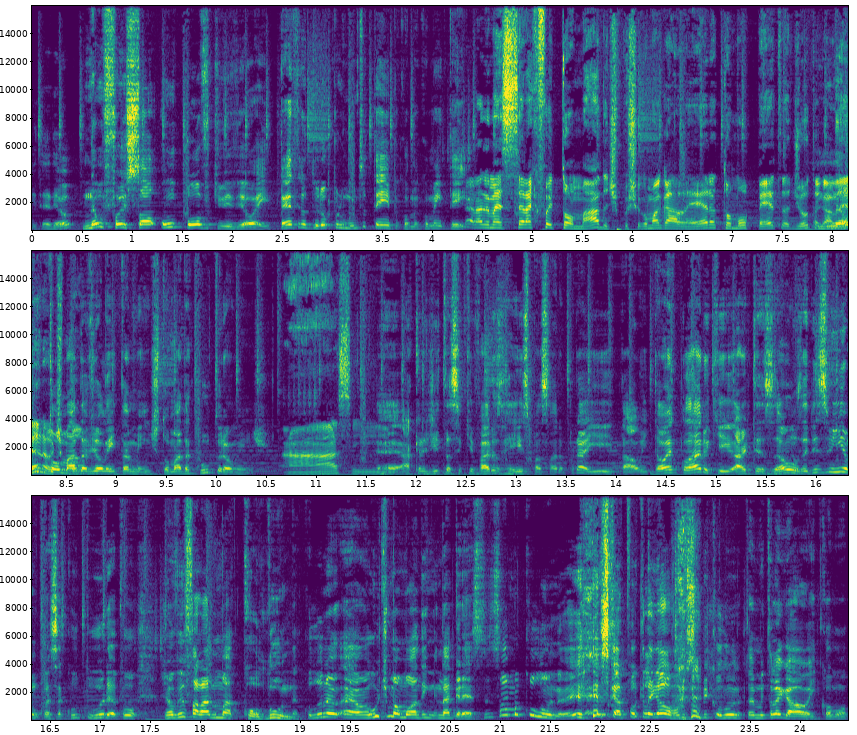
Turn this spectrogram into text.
entendeu? Não foi só um povo que viveu aí. Petra durou por muito tempo, como eu comentei. Caralho, mas será que foi tomado? Tipo, chegou uma galera, tomou Petra de outra galera? Não tomada tipo... violentamente, tomada culturalmente. Ah, sim. É, Acredita-se que vários reis passaram por aí e tal. Então é claro que artesãos, eles vinham com essa cultura. Pô, já ouviu falar numa coluna? Coluna é a última moda na Grécia. Só uma coluna. E os caras, pô, que legal, vamos subir coluna. Então é muito legal. E como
